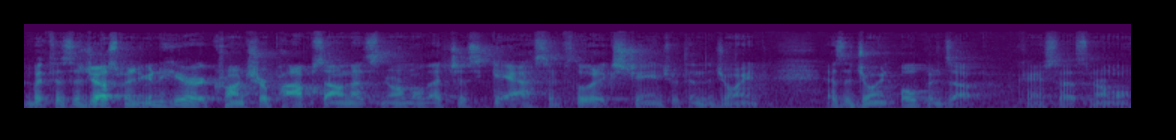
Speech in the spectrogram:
with this adjustment, you're going to hear a crunch or pop sound. That's normal. That's just gas and fluid exchange within the joint as the joint opens up. Okay, so that's normal.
